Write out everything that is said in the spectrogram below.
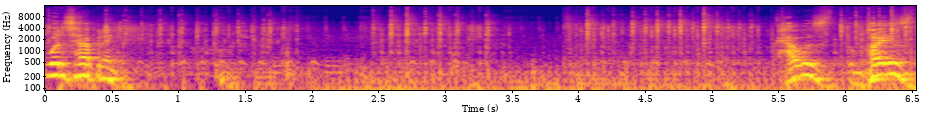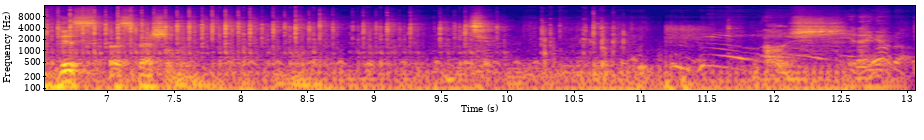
What is happening? How is why is this a special move? Oh shit! I got.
